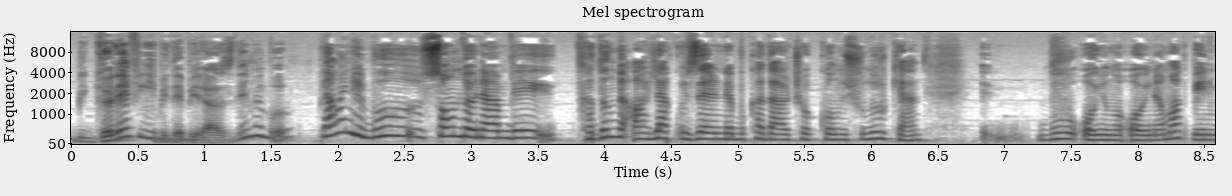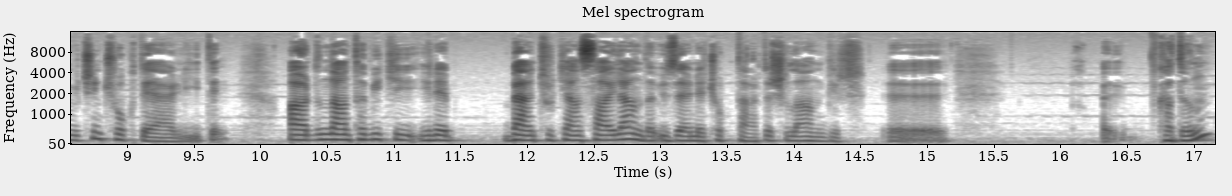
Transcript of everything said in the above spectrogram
bir görev gibi de biraz değil mi bu? Yani bu son dönemde kadın ve ahlak üzerine bu kadar çok konuşulurken e, bu oyunu oynamak benim için çok değerliydi. Ardından tabii ki yine ben Türkan Saylan da üzerine çok tartışılan bir e, e kadın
